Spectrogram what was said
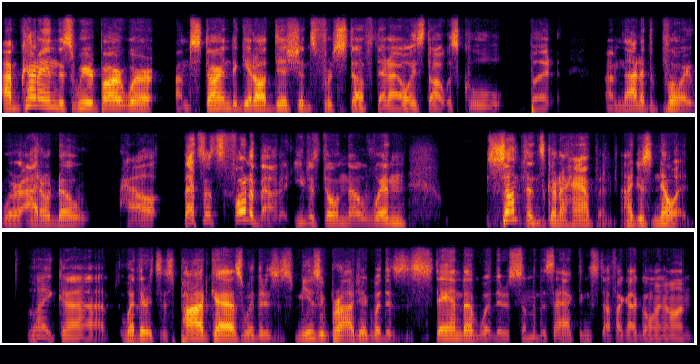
I'm kind of in this weird part where I'm starting to get auditions for stuff that I always thought was cool, but I'm not at the point where I don't know how. That's what's fun about it. You just don't know when something's going to happen. I just know it like uh, whether it's this podcast, whether it's this music project, whether it's this stand up, whether it's some of this acting stuff I got going on.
